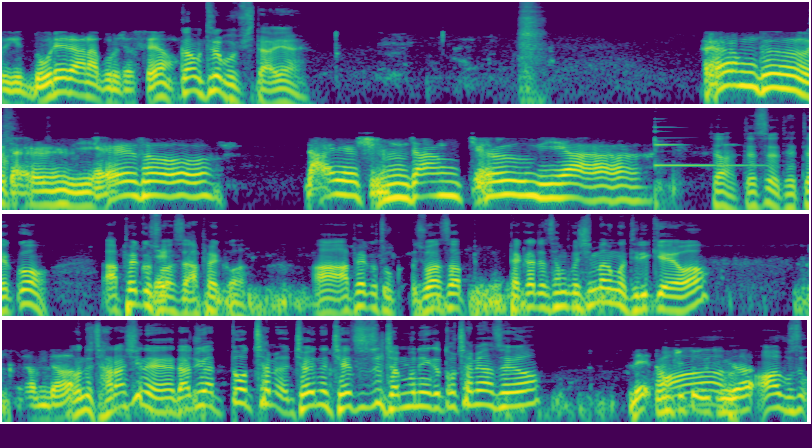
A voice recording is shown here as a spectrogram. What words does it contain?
그 노래를 하나 부르셨어요. 그럼 한번 들어봅시다. 예. 형부들 위해서 나의 심장쯤이야. 자, 됐어요. 됐, 됐고 앞에 네. 거 좋았어. 앞에 거. 아, 앞에 거 도- 좋아서 백화점 상품 10만 원권 드릴게요. 감사합니다. 아, 근데 잘하시네. 나중에 또 참여. 저희는 재수술 전문이니까 또 참여하세요. 네, 다음 주에 또 오겠습니다. 아, 무슨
